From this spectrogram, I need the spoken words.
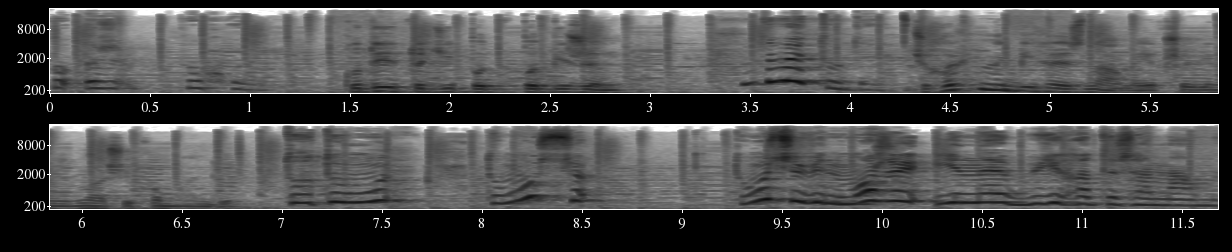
по- похуй. Куди тоді по- побіжимо? Ну, давай туди. Чого він не бігає з нами, якщо він в нашій команді? То тому, тому що. Тому що він може і не бігати за нами.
